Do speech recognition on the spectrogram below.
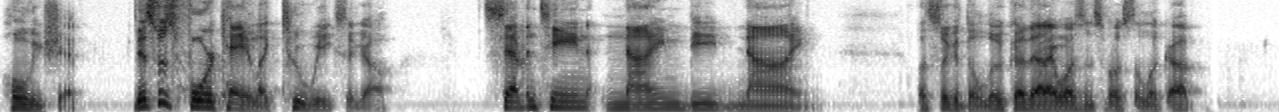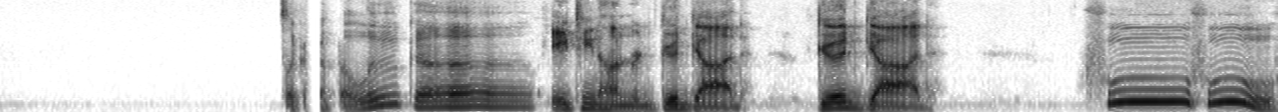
Holy shit. This was 4K like two weeks ago. 1799. Let's look at the Luka that I wasn't supposed to look up. Let's look at the Luka. 1800. Good God. Good God. Whoo hoo.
